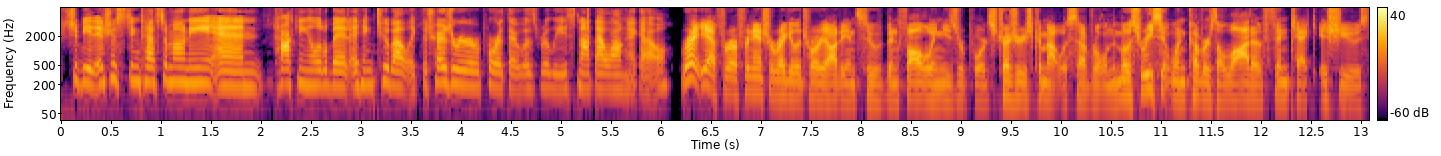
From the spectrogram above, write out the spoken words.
should be an interesting testimony and talking a little bit, I think, too, about like the Treasury report that was released not that long ago. Right. Yeah. For our financial regulatory audience who have been following these reports, Treasury's come out with several, and the most recent one covers a lot of fintech issues.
